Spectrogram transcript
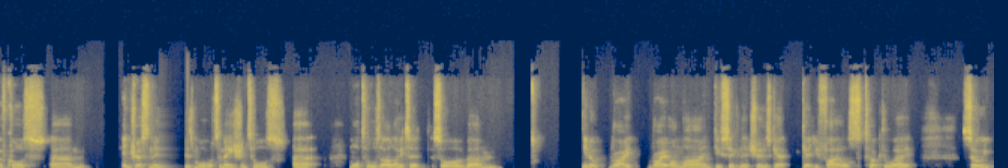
Of course, um, interestingly, there's more automation tools, uh, more tools that allow you to sort of, um, you know, write write online, do signatures, get get your files tucked away. So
